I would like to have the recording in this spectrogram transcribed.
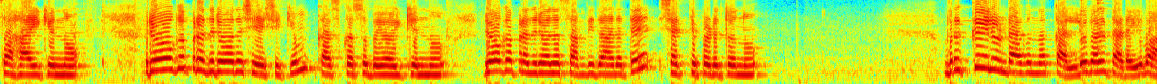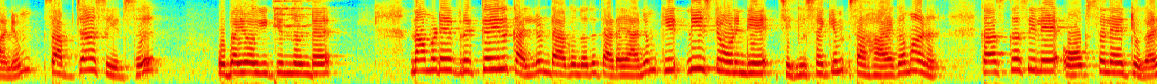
സഹായിക്കുന്നു. രോഗപ്രതിരോധ ശേഷിക്കും കസ്കസ് ഉപയോഗിക്കുന്നു. രോഗപ്രതിരോധ സംവിധാനത്തെ ശക്തിപ്പെടുത്തുന്നു. വൃക്കയിലുണ്ടാകുന്ന കല്ലുകൾ തടയുവാനും സബ്ജ സീഡ്സ് ഉപയോഗിക്കുന്നുണ്ട്. നമ്മുടെ വൃക്കയിൽ കല്ലുണ്ടാകുന്നത് തടയാനും കിഡ്നി സ്റ്റോണിന്റെ ചികിത്സയ്ക്കും സഹായകമാണ്. കസ്കസിലെ ഓക്സലേറ്റുകൾ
